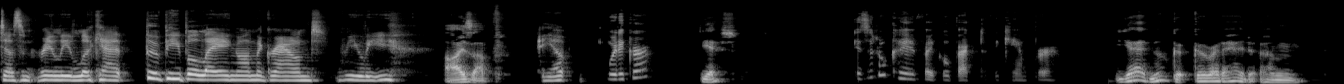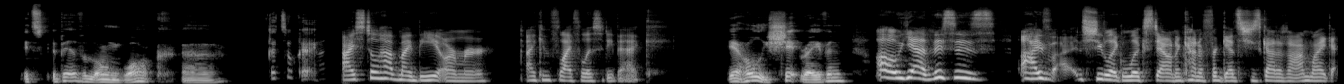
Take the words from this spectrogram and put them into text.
doesn't really look at the people laying on the ground, really. Eyes up. Yep. Whitaker, Yes. Is it okay if I go back to the camper? Yeah, no, go, go right ahead. Um, it's a bit of a long walk. Uh, That's okay. I still have my bee armor. I can fly Felicity back. yeah, holy shit, Raven. Oh yeah, this is I've she like looks down and kind of forgets she's got it on. Like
